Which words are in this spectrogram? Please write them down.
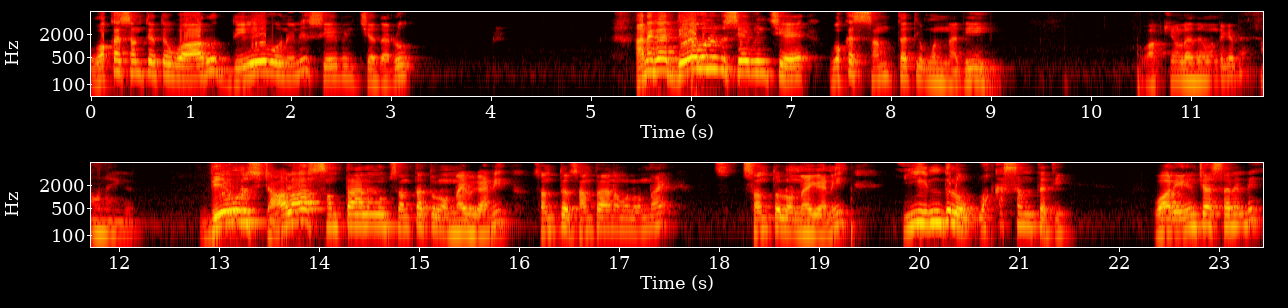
ఒక సంతతి వారు దేవునిని సేవించెదరు. అనగా దేవునిని సేవించే ఒక సంతతి ఉన్నది. వాక్యంలో అదే ఉంది కదా? అవునయ్య గారు. దేవుని చాలా సంతానము సంతతులు ఉన్నాయి కానీ సంత సంతానములు ఉన్నాయి సంతులు ఉన్నాయి కానీ ఈ ఇందులో ఒక సంతతి. వారు ఏం చేస్తారండి?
